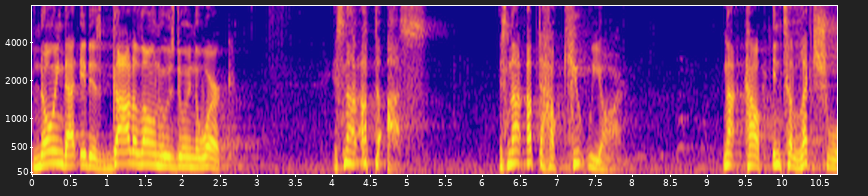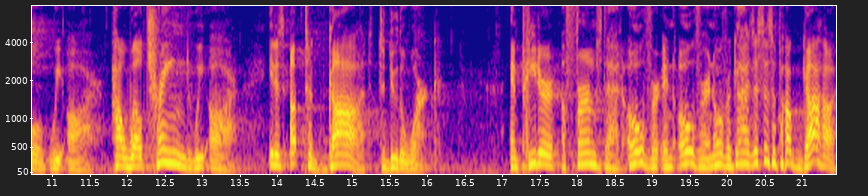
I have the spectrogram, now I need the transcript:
knowing that it is God alone who is doing the work. It's not up to us, it's not up to how cute we are not how intellectual we are, how well trained we are. It is up to God to do the work. And Peter affirms that over and over and over. Guys, this is about God.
